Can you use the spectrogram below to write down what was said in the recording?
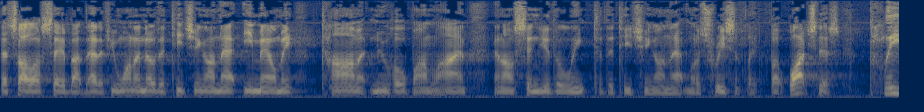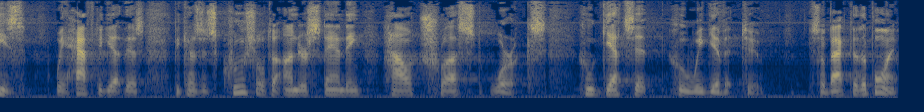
That's all I'll say about that. If you want to know the teaching on that, email me, tom at New Hope Online, and I'll send you the link to the teaching on that most recently. But watch this. Please, we have to get this because it's crucial to understanding how trust works. Who gets it, who we give it to. So back to the point.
